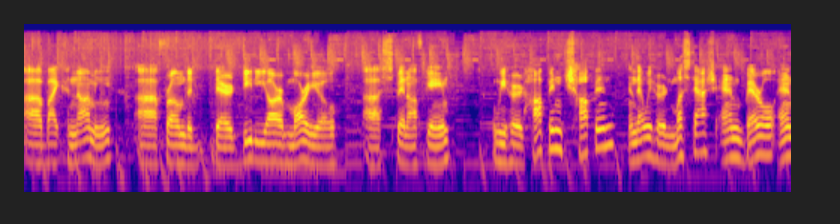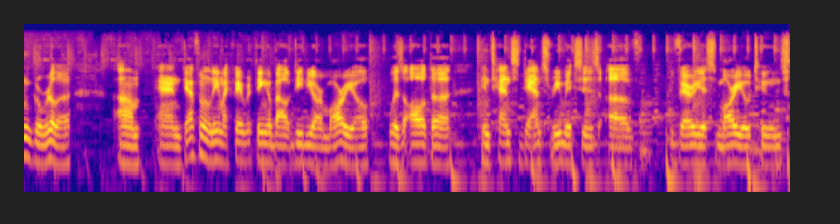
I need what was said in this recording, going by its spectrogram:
uh, by Konami uh, from the, their DDR Mario uh, spin off game. We heard Hoppin' Choppin', and then we heard Mustache and Barrel and Gorilla. Um, and definitely my favorite thing about DDR Mario was all the intense dance remixes of various Mario tunes.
